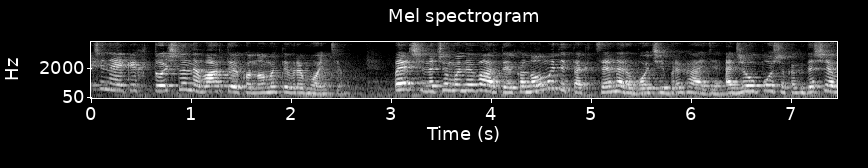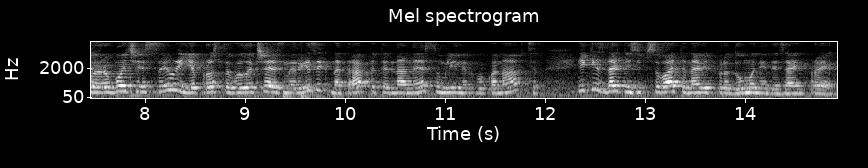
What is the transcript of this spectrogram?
речі, на яких точно не варто економити в ремонті. Перше, на чому не варто економити, так це на робочій бригаді. Адже у пошуках дешевої робочої сили є просто величезний ризик натрапити на несумлінних виконавців, які здатні зіпсувати навіть продуманий дизайн-проект.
